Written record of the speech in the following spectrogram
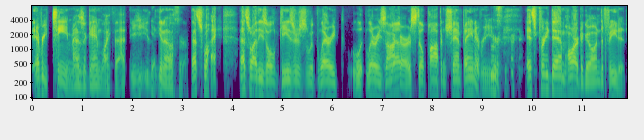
every team has a game like that. You, Yeah, you know, sure. that's why that's why these old geezers with Larry Larry Csonka Yep. are still popping champagne every year. it's pretty damn hard to go undefeated.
